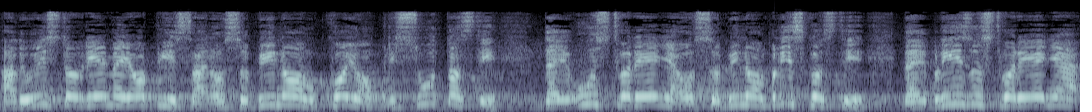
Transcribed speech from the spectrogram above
Ali u isto vrijeme je opisan osobinom kojom prisutnosti da je u stvorenja osobinom bliskosti, da je blizu stvorenja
